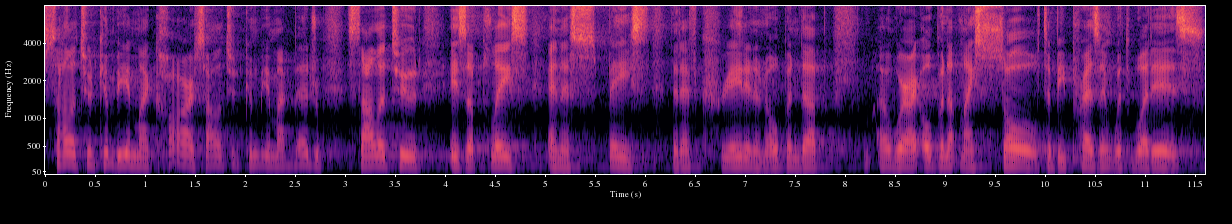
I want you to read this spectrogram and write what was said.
Solitude can be in my car. Solitude can be in my bedroom. Solitude is a place and a space that I've created and opened up uh, where I open up my soul to be present with what is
